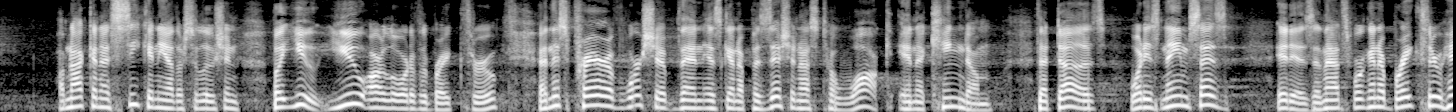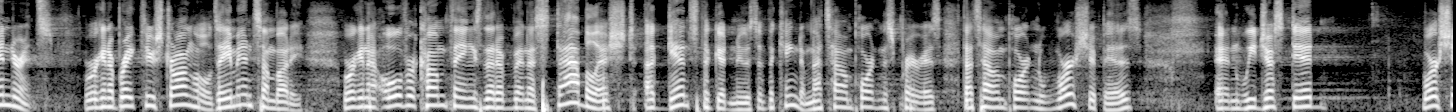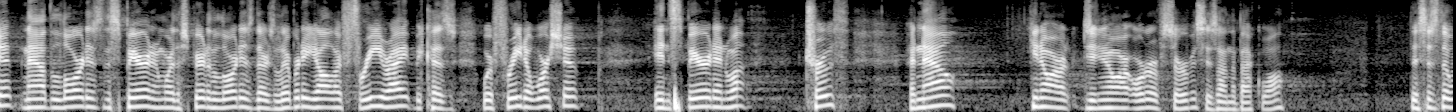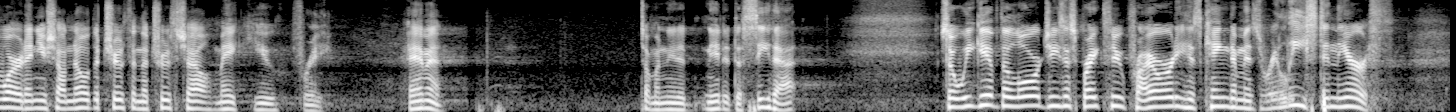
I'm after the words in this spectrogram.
I'm not going to seek any other solution but you. You are Lord of the breakthrough. And this prayer of worship then is going to position us to walk in a kingdom that does what his name says it is. And that's we're going to break through hindrance. We're going to break through strongholds. Amen, somebody. We're going to overcome things that have been established against the good news of the kingdom. That's how important this prayer is. That's how important worship is. And we just did worship. Now the Lord is the Spirit, and where the Spirit of the Lord is, there's liberty. Y'all are free, right? Because we're free to worship in spirit and what? Truth. And now, you know our do you know our order of service is on the back wall? This is the word, and you shall know the truth, and the truth shall make you free. Amen. Someone needed, needed to see that. So we give the Lord Jesus breakthrough priority. His kingdom is released in the earth.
